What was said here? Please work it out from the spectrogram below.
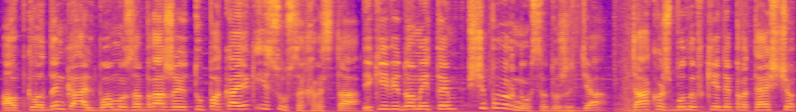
А обкладинка альбому зображує тупака як Ісуса Христа, який відомий тим, що повернувся до життя. Також були вкиди про те, що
